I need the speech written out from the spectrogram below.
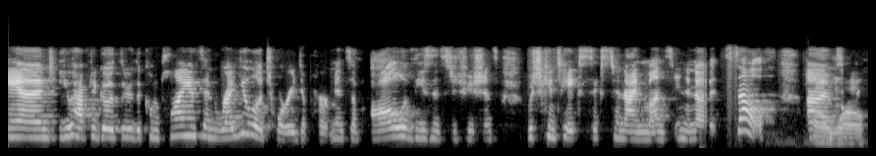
and you have to go through the compliance and regulatory departments of all of these institutions which can take six to nine months in and of itself um, oh, whoa.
